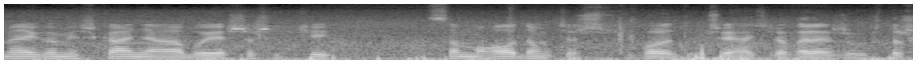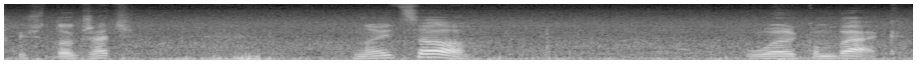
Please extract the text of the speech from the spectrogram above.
mojego mieszkania, albo jeszcze szybciej samochodem, chociaż wolę tu przyjechać rowerem, żeby już troszkę się dogrzać. No i co? Welcome back.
